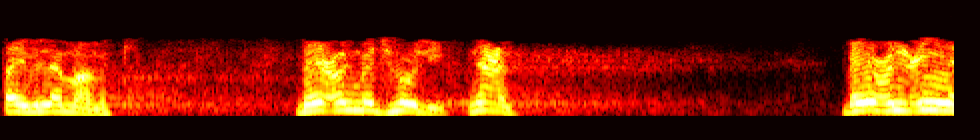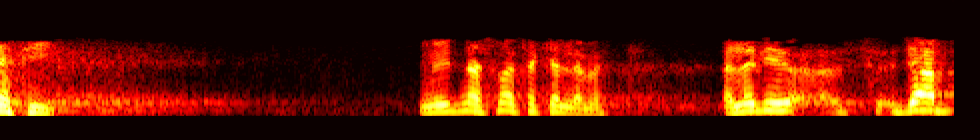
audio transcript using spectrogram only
طيب اللي أمامك. بيع المجهول. نعم. بيع العينة. الناس ما تكلمت. الذي جاب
